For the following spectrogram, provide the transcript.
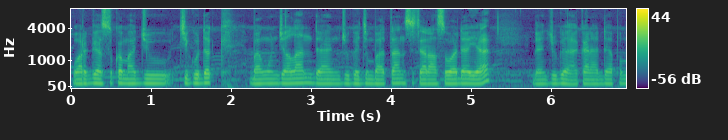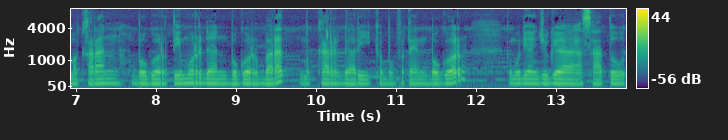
warga Sukamaju Cigudeg bangun jalan dan juga jembatan secara swadaya. Dan juga akan ada pemekaran Bogor Timur dan Bogor Barat mekar dari Kabupaten Bogor. Kemudian juga satu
